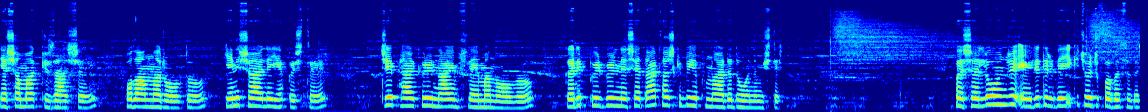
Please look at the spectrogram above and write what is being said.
Yaşamak Güzel Şey, Olanlar Oldu, Geniş Aile Yapıştır, Cep Herkülü Naim Süleymanoğlu, Garip Bülbül Neşet Ertaş gibi yapımlarda da oynamıştır. Başarılı oyuncu evlidir ve iki çocuk babasıdır.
